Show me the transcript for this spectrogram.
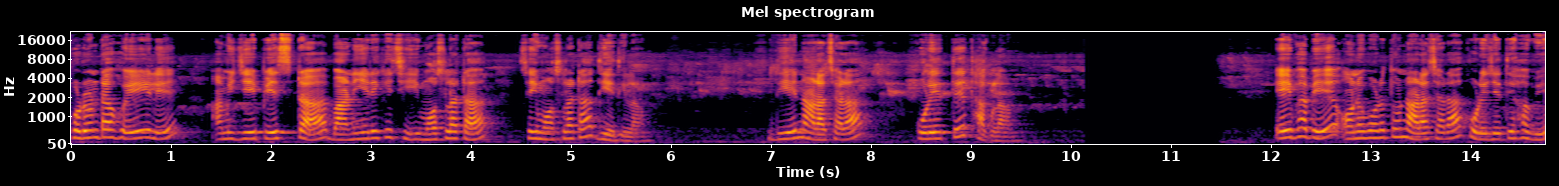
ফোড়নটা হয়ে এলে আমি যে পেস্টটা বানিয়ে রেখেছি মশলাটা, সেই মশলাটা দিয়ে দিলাম। দিয়ে নাড়াচাড়া করেতে থাকলাম। এইভাবে অনবরত নাড়াচাড়া করে যেতে হবে।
